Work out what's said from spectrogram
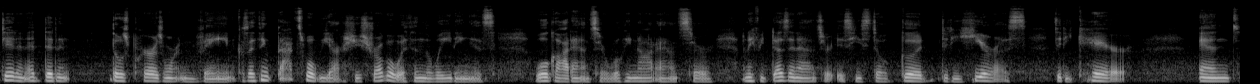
didn't, it didn't, those prayers weren't in vain. Because I think that's what we actually struggle with in the waiting is will God answer? Will He not answer? And if He doesn't answer, is He still good? Did He hear us? Did He care? And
